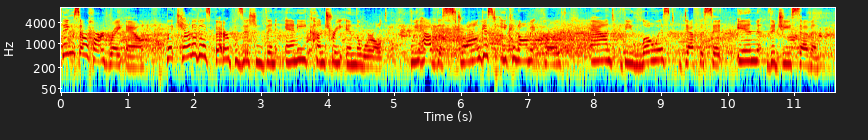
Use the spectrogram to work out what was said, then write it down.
things are hard right now, but Canada is better positioned than any country in the world. We have the strongest economic growth and the lowest deficit in the G7.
